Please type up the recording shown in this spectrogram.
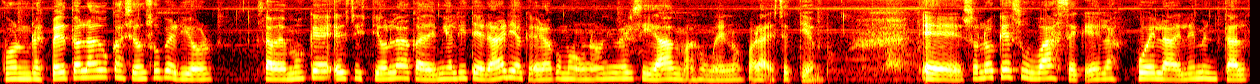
con respecto a la educación superior, sabemos que existió la Academia Literaria, que era como una universidad más o menos para ese tiempo. Eh, solo que su base, que es la escuela elemental,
